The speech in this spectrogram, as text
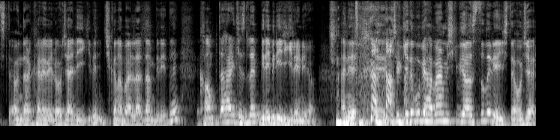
İşte Önder Karaveli Hoca ile ilgili çıkan haberlerden biriydi. Kampta herkesle birebir ilgileniyor. Hani e, Türkiye'de bu bir habermiş gibi yansıtılır ya işte. Hoca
